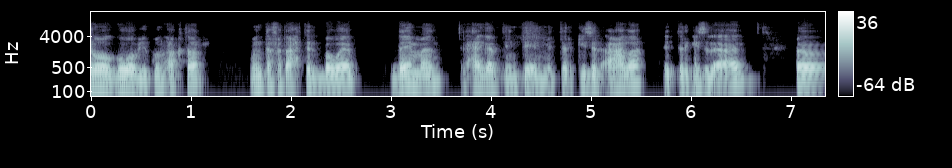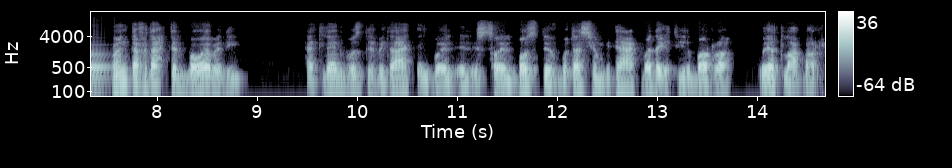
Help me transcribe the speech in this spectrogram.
هو جوه بيكون أكتر وأنت فتحت البواب دايما الحاجة بتنتقل من التركيز الأعلى للتركيز الأقل. فلو أنت فتحت البوابة دي هتلاقي ال positive بتاعك ال positive potassium بتاعك بدأ يطير بره ويطلع بره.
